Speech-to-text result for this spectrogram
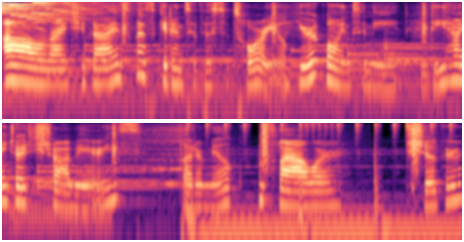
Alright you guys, let's get into this tutorial. You're going to need dehydrated strawberries, buttermilk, flour, sugar,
